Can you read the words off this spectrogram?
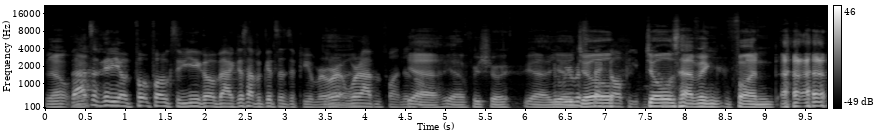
no, that's a video, folks. If you need to go back, just have a good sense of humor. Yeah. We're we're having fun. is all. yeah, yeah, for sure. Yeah, And yeah. we respect Joe, all people. Joe's having fun at,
